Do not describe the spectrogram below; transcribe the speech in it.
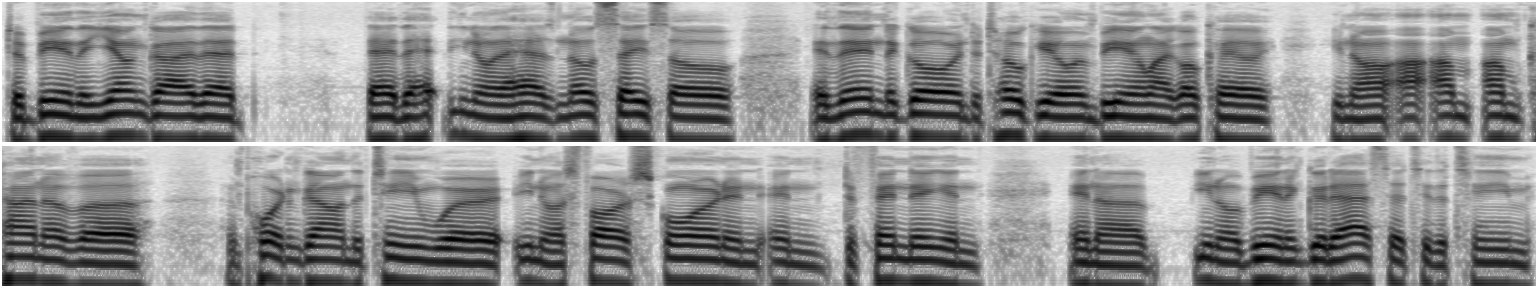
to being the young guy that that, that you know that has no say so, and then to go into Tokyo and being like, okay, you know, I, I'm I'm kind of a important guy on the team where you know as far as scoring and, and defending and and uh you know being a good asset to the team,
